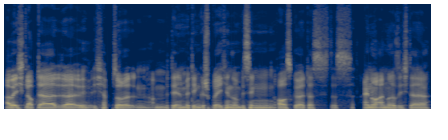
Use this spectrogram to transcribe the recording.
Aber ich glaube, da, da, ich habe so mit den, mit den Gesprächen so ein bisschen rausgehört, dass das ein oder andere sich da,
